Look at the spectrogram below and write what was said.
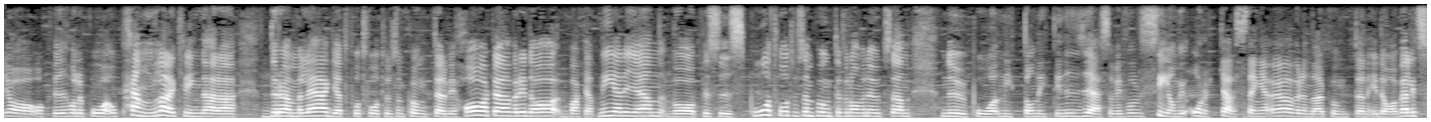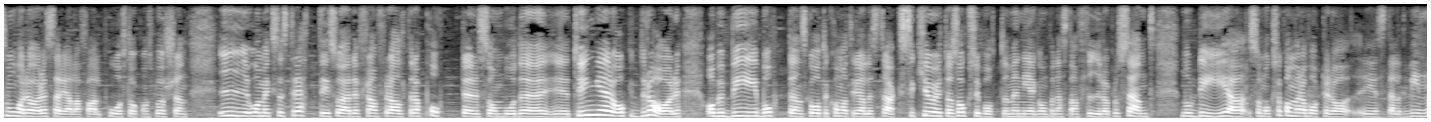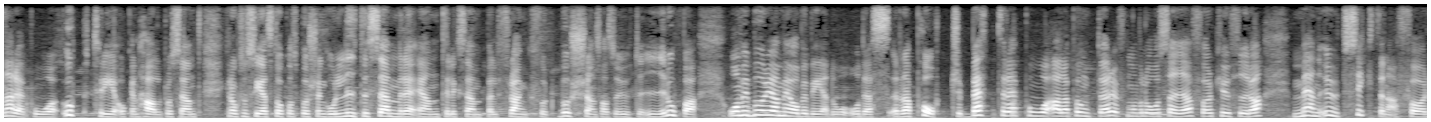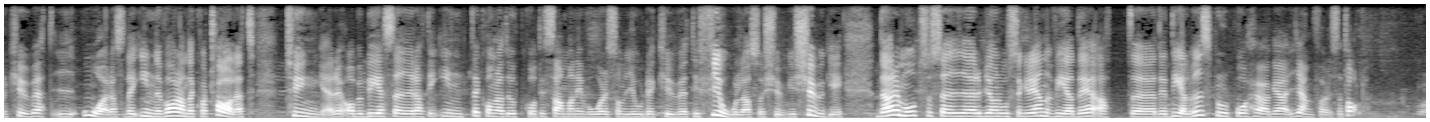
Ja, och vi håller på och pendlar kring det här äh, drömläget på 2000 punkter. Vi har varit över idag, backat ner igen, var precis på 2000 punkter för någon minut sedan, nu på 1999. Så vi får väl se om vi orkar stänga över den där punkten idag. Väldigt små rörelser i alla fall på Stockholmsbörsen. I OMXS30 så är det framförallt rapporter som både eh, tynger och drar. ABB i botten, ska återkomma till det alldeles strax. Securitas också i botten med nedgång på nästan 4% Nordea som också kommer rapport idag är istället vinnare på upp 3,5 halv procent. Kan också se att Stockholmsbörsen går lite sämre än till exempel Frankfurtbörsen, alltså ute i Europa. Och om vi börjar med ABB då och dess rapport. Bättre på alla punkter får man väl lov att säga för Q4. Men utsikterna för Q1 i år, alltså det innevarande kvartalet, tynger. ABB säger att det inte kommer att uppgå till samma nivåer som det gjorde Q1 i fjol, alltså 2020. Däremot så säger Björn Rosengren, VD, att eh, det delvis beror på höga jämförelsetal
